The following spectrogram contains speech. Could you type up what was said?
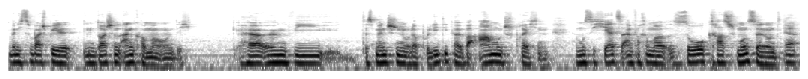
wenn ich zum Beispiel in Deutschland ankomme und ich höre irgendwie, dass Menschen oder Politiker über Armut sprechen, dann muss ich jetzt einfach immer so krass schmunzeln. Und Ja.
